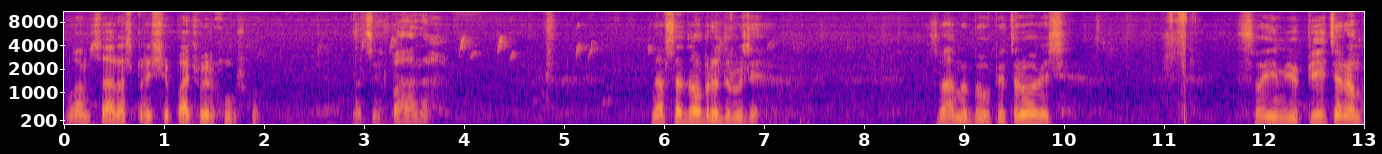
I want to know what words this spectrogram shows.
вам зараз прищипати верхушку на цих паганах. На все добре, друзі. З вами був Петрович своїм Юпітером.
